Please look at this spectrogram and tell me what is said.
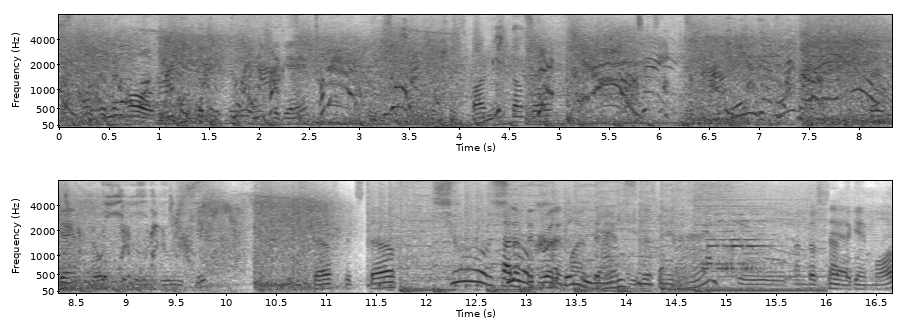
But most of them, oh, Vegito is looking to end the game. Sparking combo. Best game, Ghost 226. Good stuff, good stuff. Talent did well in my opinion, he just needs to understand yeah. the game more.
